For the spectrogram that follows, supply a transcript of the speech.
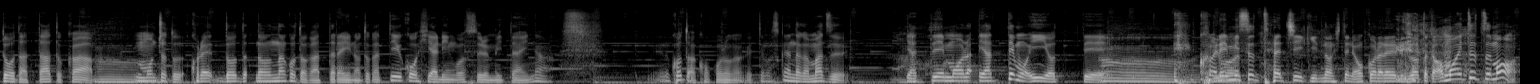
どうだったとかもうちょっとこれどどんなことがあったらいいのとかっていうこうヒアリングをするみたいなことは心がけてますからだからまずやってもらやってもいいよって これミスったら地域の人に怒られるぞとか思いつつも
